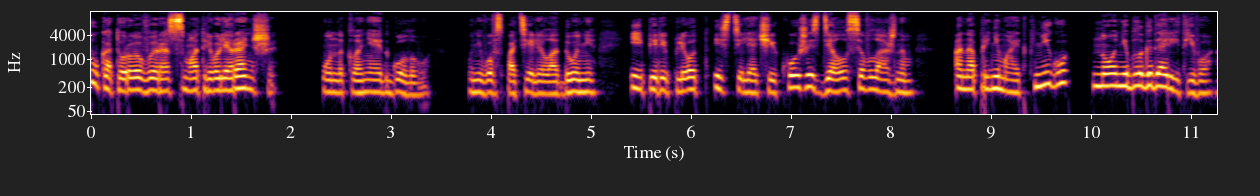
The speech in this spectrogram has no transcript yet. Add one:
ту, которую вы рассматривали раньше». Он наклоняет голову. У него вспотели ладони, и переплет из телячьей кожи сделался влажным. Она принимает книгу, но не благодарит его.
